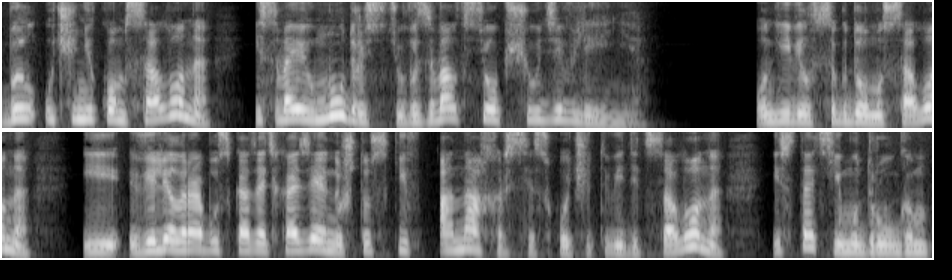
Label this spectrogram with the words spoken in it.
был учеником Салона и своей мудростью вызывал всеобщее удивление. Он явился к дому Салона и велел рабу сказать хозяину, что скиф Анахарсис хочет видеть Салона и стать ему другом.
